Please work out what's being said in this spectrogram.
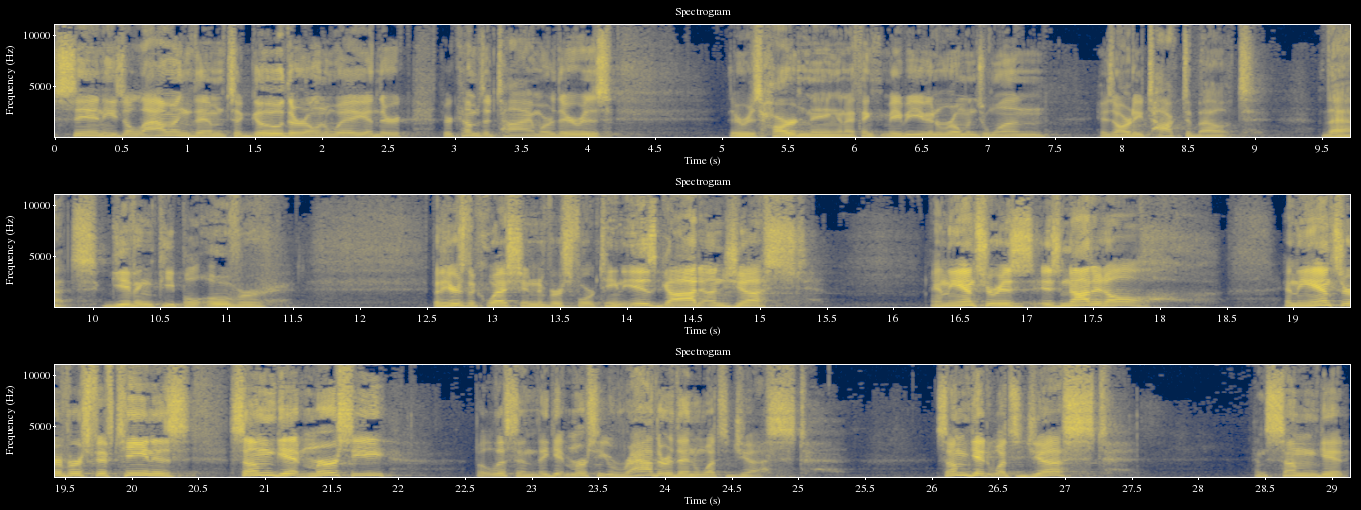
sin. He's allowing them to go their own way. And there, there comes a time where there is, there is hardening. And I think maybe even Romans 1 has already talked about that, giving people over. But here's the question in verse 14 Is God unjust? And the answer is, is not at all. And the answer of verse 15 is some get mercy but listen, they get mercy rather than what's just. Some get what's just, and some get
